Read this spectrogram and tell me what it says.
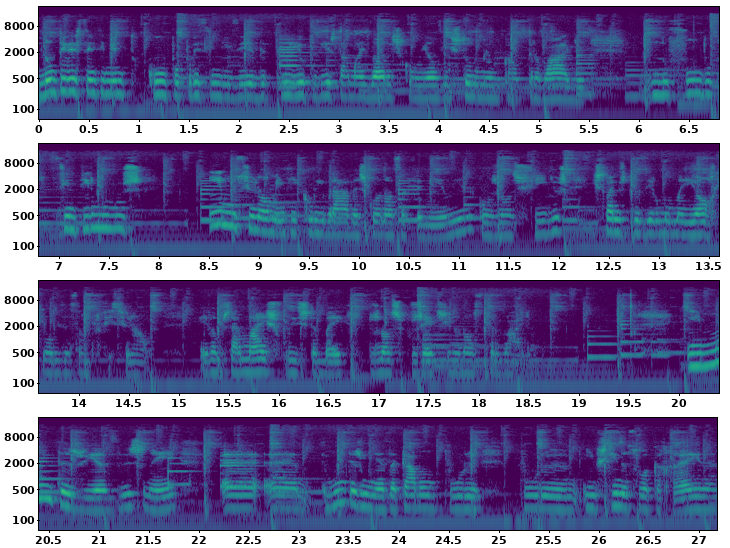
não ter esse sentimento de culpa, por assim dizer, de que eu podia estar mais horas com eles e estou no meu local de trabalho. No fundo, sentirmos-nos emocionalmente equilibradas com a nossa família, com os nossos filhos, isto vai nos trazer uma maior realização profissional. E vamos estar mais felizes também nos nossos projetos e no nosso trabalho. E muitas vezes, né, uh, uh, muitas mulheres acabam por, por uh, investir na sua carreira,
